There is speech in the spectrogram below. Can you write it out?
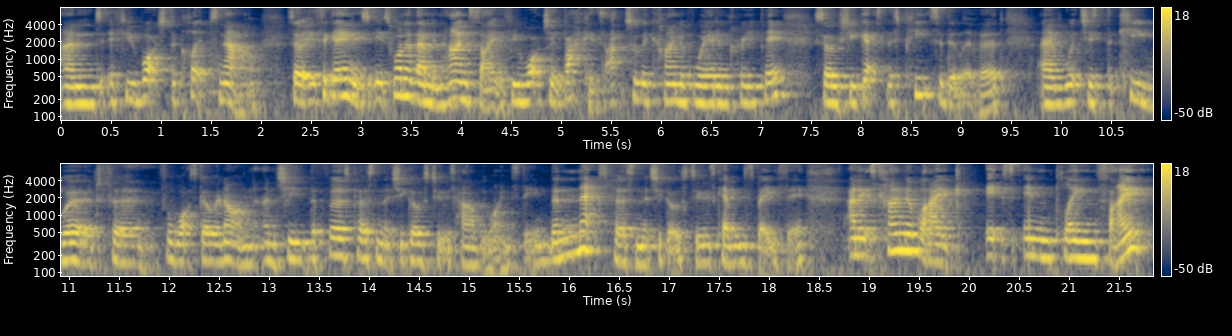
and if you watch the clips now, so it's again, it's it's one of them in hindsight. If you watch it back, it's actually kind of weird and creepy. So she gets this pizza delivered, um, which is the key word for for what's going on. And she, the first person that she goes to is Harvey Weinstein. The next person that she goes to is Kevin Spacey, and it's kind of like it's in plain sight.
